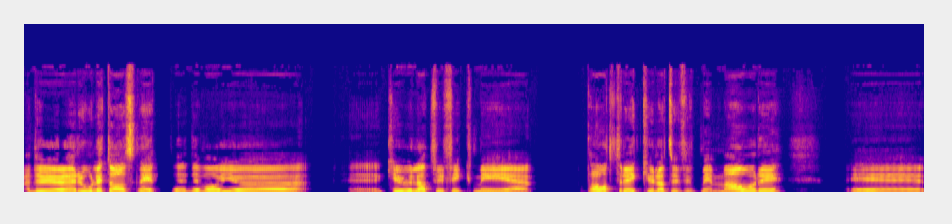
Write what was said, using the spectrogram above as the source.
Men du, roligt avsnitt. Det var ju kul att vi fick med Patrik, kul att vi fick med Mauri. Eh,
